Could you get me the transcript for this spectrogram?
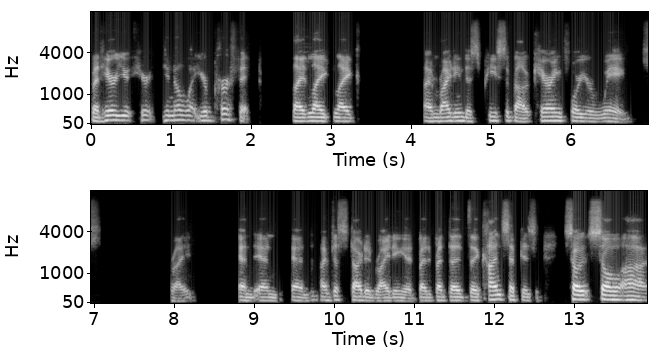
but here you here you know what? You're perfect. Like like like i'm writing this piece about caring for your wings right and and and I've just started writing it, but but the the concept is so so. uh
